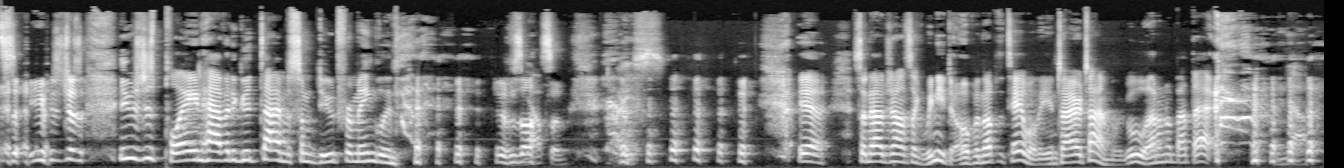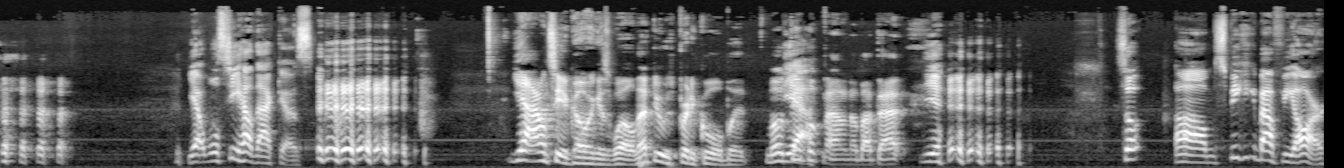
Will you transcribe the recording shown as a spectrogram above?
So he was just he was just playing, having a good time with some dude from England. it was awesome. Nice. yeah. So now John's like, we need to open up the table the entire time. I'm like, ooh, I don't know about that. No. Yeah, we'll see how that goes. Yeah, I don't see it going as well. That dude was pretty cool, but most Yeah. people, I don't know about that. yeah. so, um, speaking about VR,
